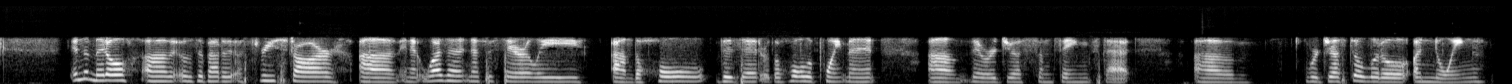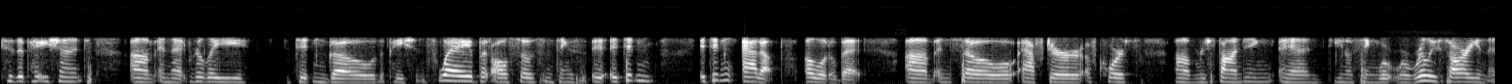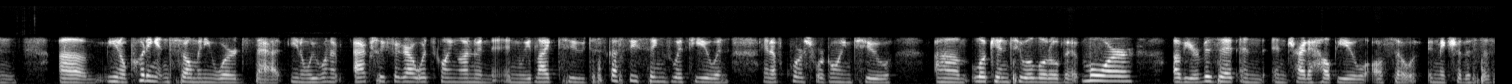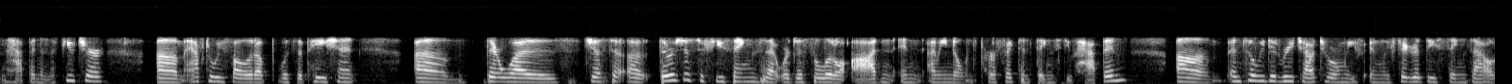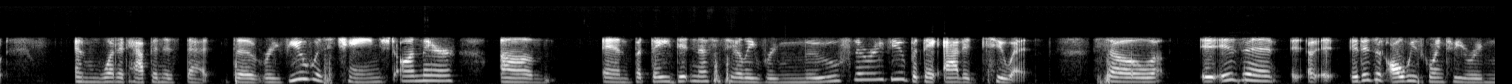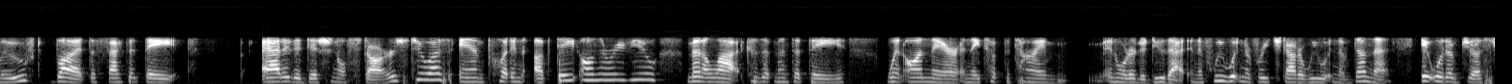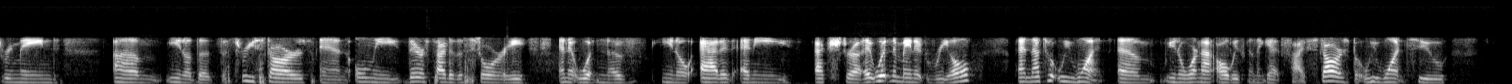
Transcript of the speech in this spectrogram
in the middle. Um, it was about a, a three star, um, and it wasn't necessarily um, the whole visit or the whole appointment. Um, there were just some things that um, were just a little annoying to the patient, um, and that really didn't go the patient's way. But also some things it, it didn't it didn't add up a little bit. Um, and so after, of course, um, responding and you know saying we're, we're really sorry and, and um, you know putting it in so many words that you know we want to actually figure out what's going on and, and we'd like to discuss these things with you and and of course we're going to um, look into a little bit more of your visit and and try to help you also and make sure this doesn't happen in the future. Um, after we followed up with the patient, um, there was just a, a there was just a few things that were just a little odd, and, and I mean, no one's perfect, and things do happen. Um, and so we did reach out to her, and we and we figured these things out. And what had happened is that the review was changed on there, um, and but they didn't necessarily remove the review, but they added to it. So it isn't it, it isn't always going to be removed, but the fact that they added additional stars to us and put an update on the review meant a lot because it meant that they went on there and they took the time in order to do that. And if we wouldn't have reached out or we wouldn't have done that, it would have just remained um, you know, the the three stars and only their side of the story and it wouldn't have, you know, added any extra. It wouldn't have made it real. And that's what we want. Um, you know, we're not always going to get five stars, but we want to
